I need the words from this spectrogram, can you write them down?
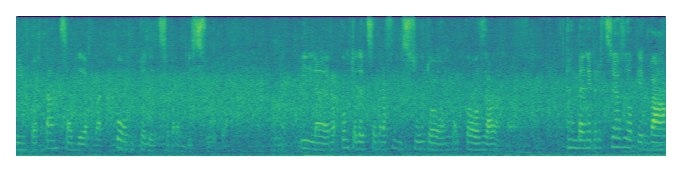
l'importanza del racconto del sopravvissuto. Il racconto del sopravvissuto è un qualcosa, è un bene prezioso che va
